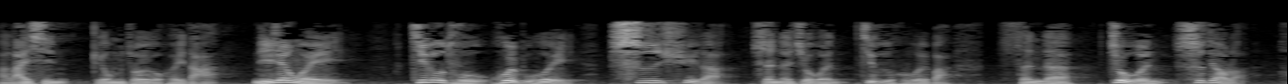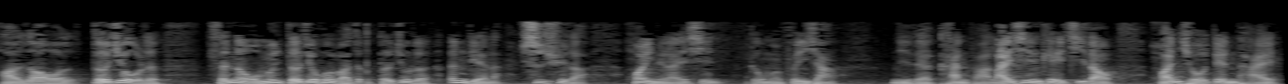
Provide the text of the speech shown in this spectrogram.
啊来信给我们做一个回答。你认为基督徒会不会失去了神的救恩？基督徒会不会把神的救恩失掉了？好，然后得救的神呢？我们得救会把这个得救的恩典呢失去了？欢迎你来信跟我们分享你的看法。来信可以寄到环球电台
